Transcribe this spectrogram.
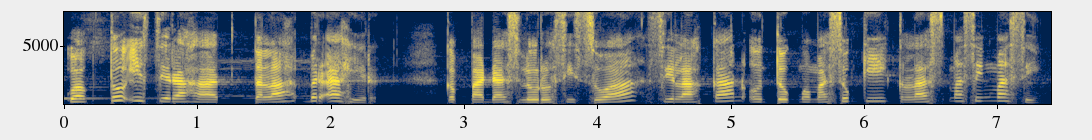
Waktu istirahat telah berakhir. Kepada seluruh siswa, silakan untuk memasuki kelas masing-masing.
